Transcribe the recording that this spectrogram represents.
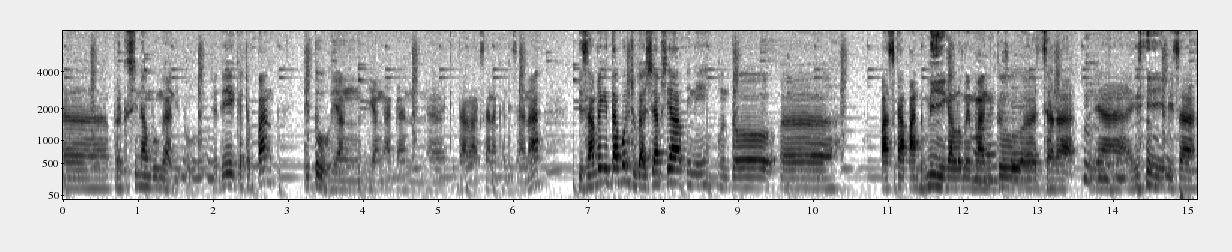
eh, berkesinambungan, ibu. Jadi ke depan itu yang yang akan eh, kita laksanakan di sana. Di samping kita pun juga siap-siap ini untuk eh, pasca pandemi kalau memang itu Oke. eh, jaraknya ini bisa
